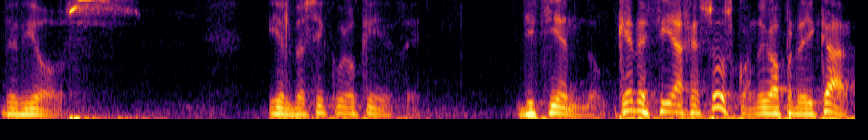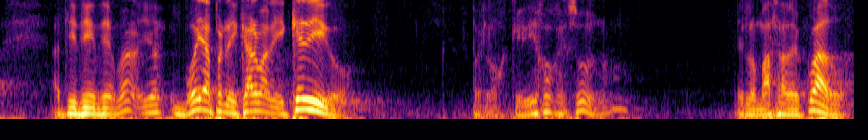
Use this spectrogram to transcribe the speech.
de Dios. Y el versículo 15, diciendo, ¿qué decía Jesús cuando iba a predicar? A ti te dicen, bueno, yo voy a predicar. ¿Y qué digo? Pues lo que dijo Jesús, ¿no? Es lo más adecuado.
